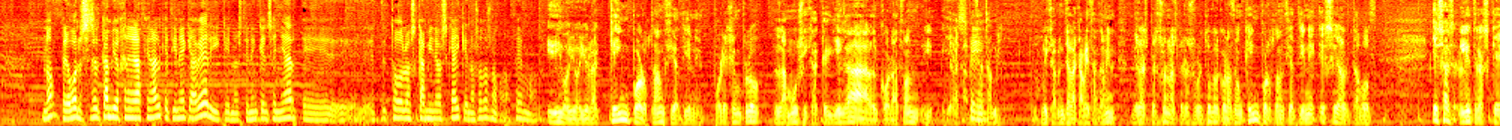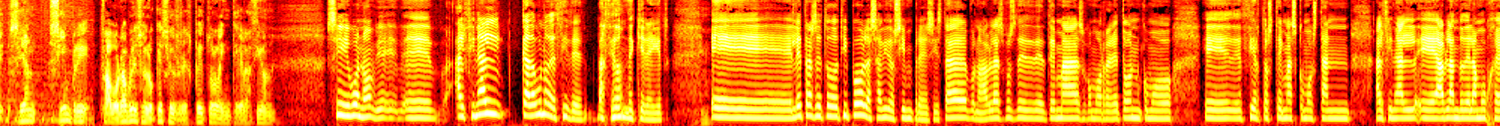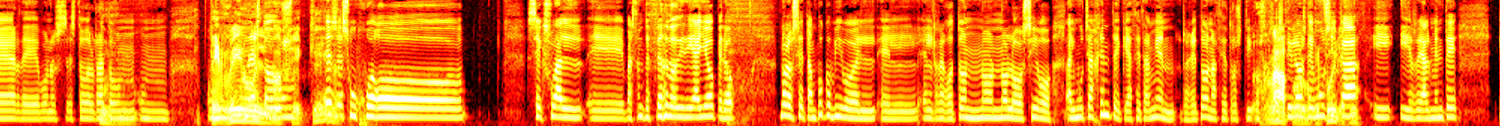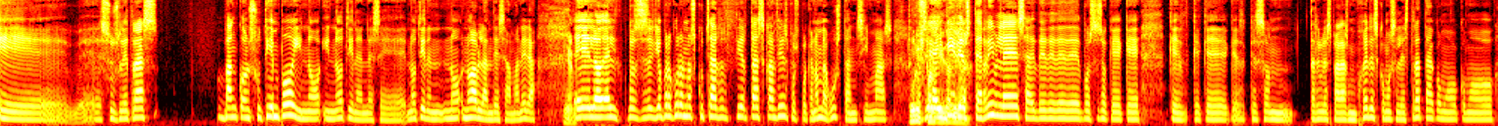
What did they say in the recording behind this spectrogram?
¿No? Pero bueno, ese es el cambio generacional que tiene que haber y que nos tienen que enseñar eh, todos los caminos que hay que nosotros no conocemos. Y digo yo, Ayora, ¿qué importancia tiene, por ejemplo, la música que llega al corazón y, y a la cabeza sí. también? Lógicamente a la cabeza también de las personas, pero sobre todo al corazón. ¿Qué importancia tiene ese altavoz? Esas letras que sean siempre favorables a lo que es el respeto, la integración. Sí, bueno, eh, eh, al final cada uno decide hacia dónde quiere ir. Eh, letras de todo tipo las ha habido siempre. Si está, bueno, hablas pues, de, de temas como reggaetón, como eh, de ciertos temas como están al final eh, hablando de la mujer, de bueno, es, es todo el rato un, un, perreo, un, esto, no sé qué. Es, es un juego sexual eh, bastante cerdo, diría yo, pero no lo sé, tampoco vivo el, el, reggaetón, no, no lo sigo. Hay mucha gente que hace también reggaetón, hace otros, estilos de música y, y, realmente eh, sus letras van con su tiempo y no y no tienen ese no tienen no, no hablan de esa manera. Eh, pues yo procuro no escuchar ciertas canciones pues porque no me gustan sin más. Pues hay vídeos terribles de, de, de, pues eso que que, que, que, que son terribles para las mujeres, cómo se les trata, cómo, cómo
